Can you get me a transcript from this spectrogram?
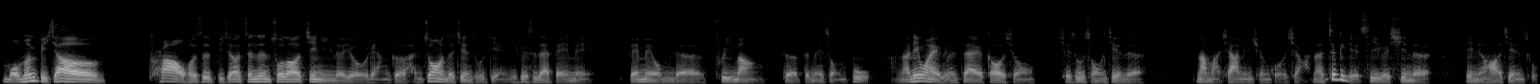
我们比较 proud 或是比较真正做到近邻的有两个很重要的建筑点，一个是在北美，北美我们的 Fremont 的北美总部，那另外一个在高雄协助重建的纳马夏民权国小，那这个也是一个新的零零号建筑。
